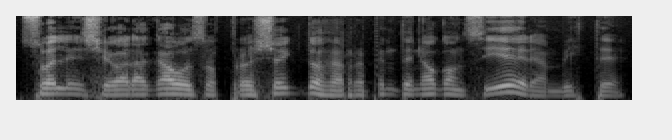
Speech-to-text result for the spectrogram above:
suelen llevar a cabo esos proyectos de repente no consideran, ¿viste?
